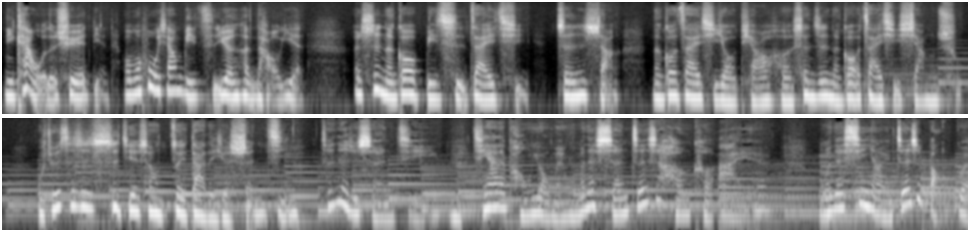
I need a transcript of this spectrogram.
你看我的缺点，我们互相彼此怨恨讨厌，而是能够彼此在一起珍赏，能够在一起有调和，甚至能够在一起相处。我觉得这是世界上最大的一个神迹，真的是神迹。亲爱的朋友们，我们的神真是很可爱耶。我们的信仰也真是宝贵，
